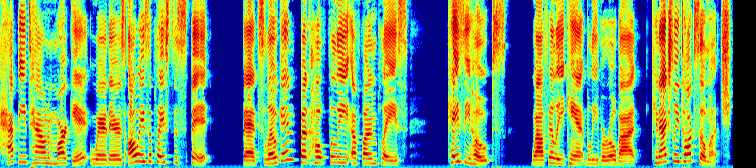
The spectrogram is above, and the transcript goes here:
Happy Town Market, where there's always a place to spit. Bad slogan, but hopefully a fun place. Casey hopes, while Philly can't believe a robot can actually talk so much.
